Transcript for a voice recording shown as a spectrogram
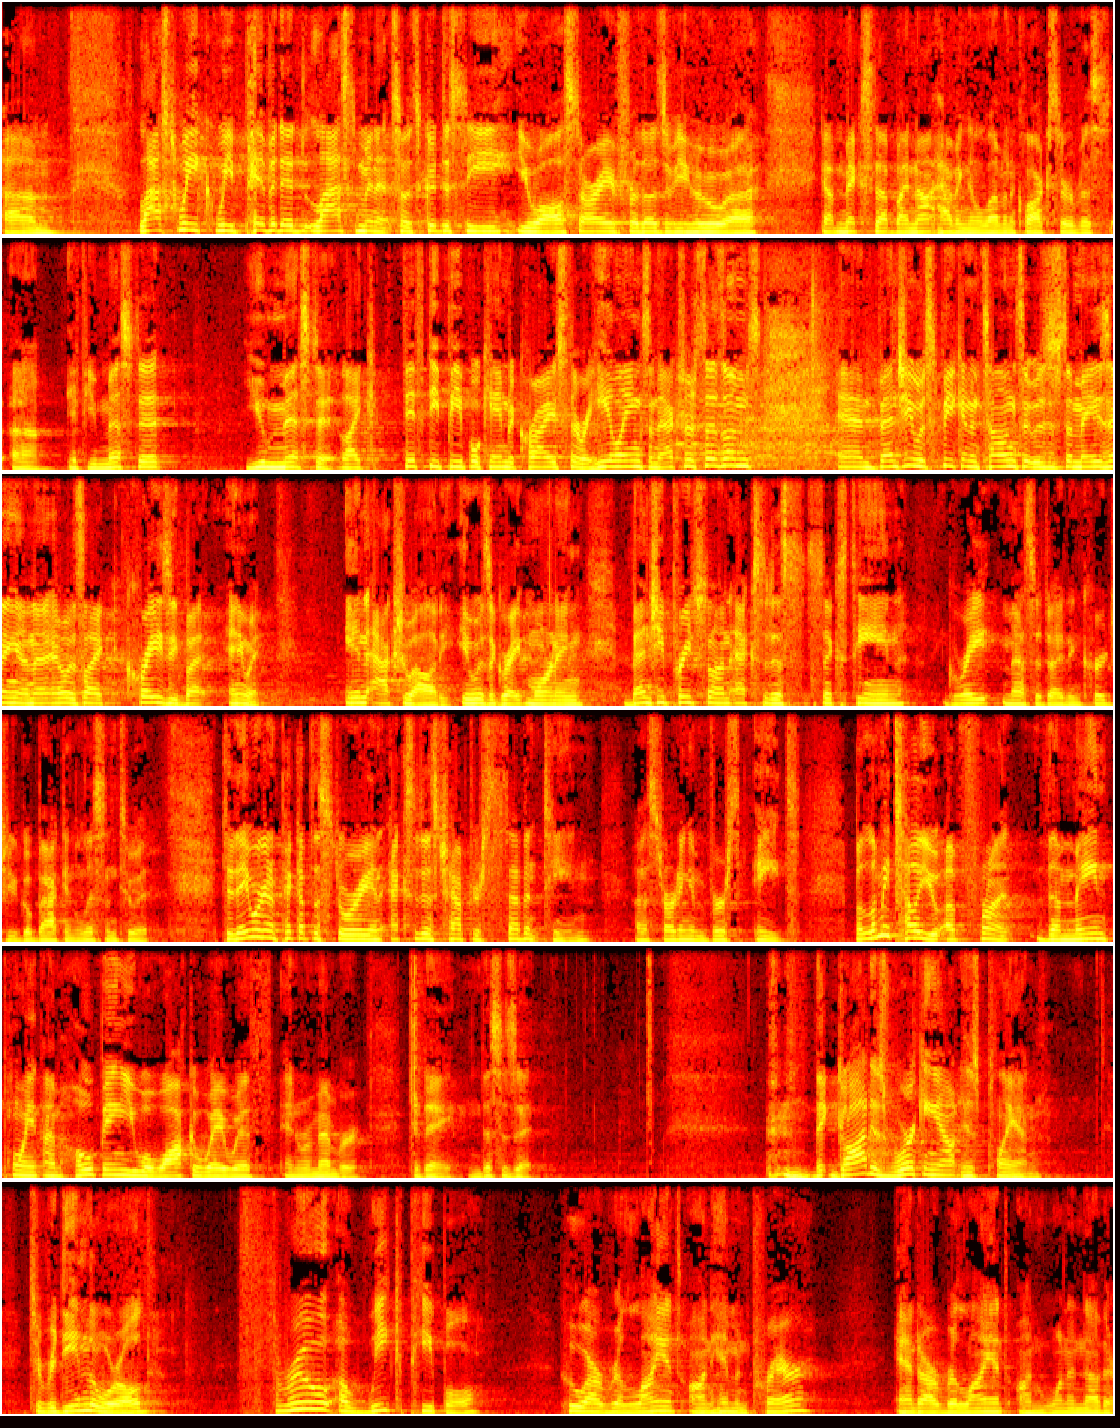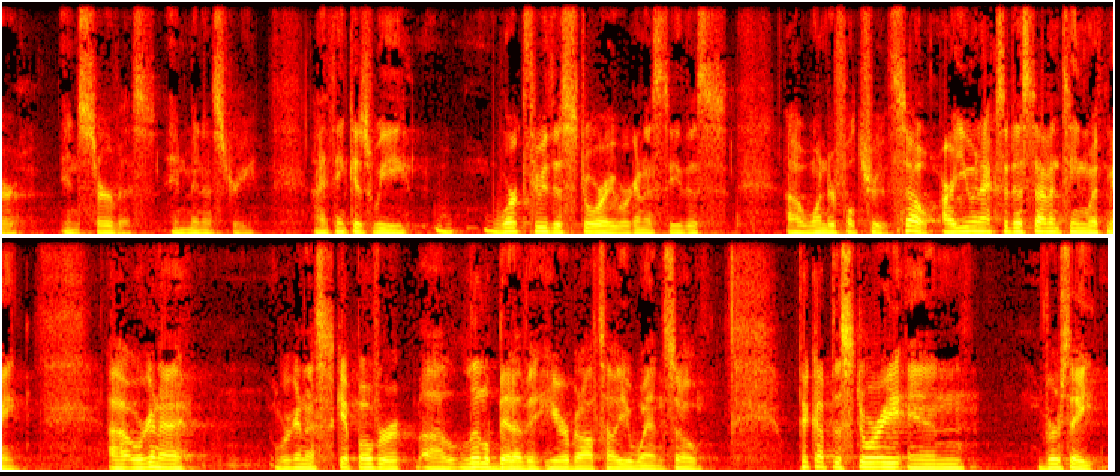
Um, last week we pivoted last minute, so it's good to see you all. Sorry for those of you who uh, got mixed up by not having an 11 o'clock service. Uh, if you missed it, you missed it. Like 50 people came to Christ. There were healings and exorcisms. And Benji was speaking in tongues. It was just amazing. And it was like crazy. But anyway, in actuality, it was a great morning. Benji preached on Exodus 16. Great message. I'd encourage you to go back and listen to it. Today we're going to pick up the story in Exodus chapter 17, uh, starting in verse 8. But let me tell you up front the main point I'm hoping you will walk away with and remember today. And this is it that God is working out his plan to redeem the world through a weak people who are reliant on Him in prayer and are reliant on one another in service, in ministry. I think as we work through this story, we're going to see this uh, wonderful truth. So, are you in Exodus 17 with me? Uh, we're going to we're going to skip over a little bit of it here, but I'll tell you when. So, pick up the story in verse 8.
